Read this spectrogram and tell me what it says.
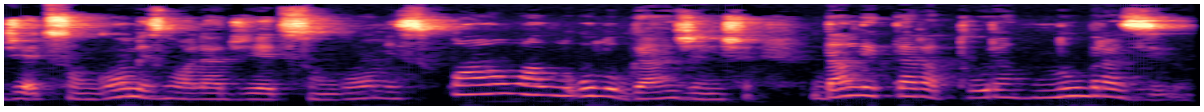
de Edson Gomes, no olhar de Edson Gomes, qual o lugar, gente, da literatura no Brasil?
